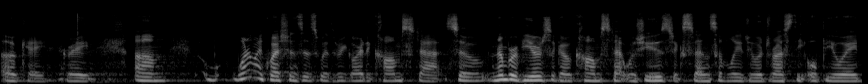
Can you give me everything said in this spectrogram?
the question. Okay, great. Um, One of my questions is with regard to ComStat. So a number of years ago, ComStat was used extensively to address the opioid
